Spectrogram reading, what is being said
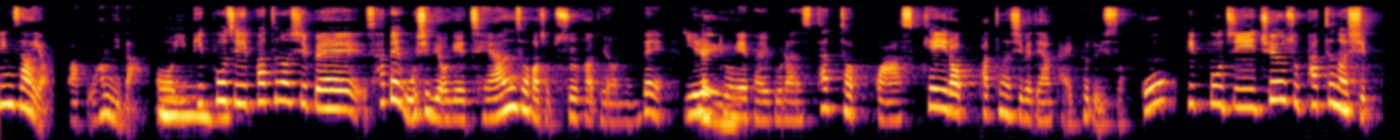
행사였다고 합니다. 어, 이 음. P4G 파트너십에 450여 개의 제안서가 접수가 되었는데 이를 네. 통해 발굴한 스타트업과 scale-up 파트너십에 대한 발표도 있었고 P4G 최우수 파트너십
